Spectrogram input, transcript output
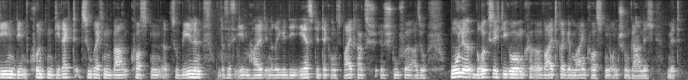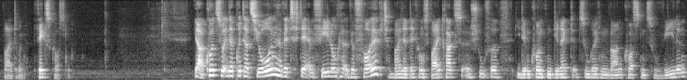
den dem Kunden direkt zurechenbaren Kosten äh, zu wählen. Und das ist eben halt in der Regel die erste Deckungsbeitragsstufe, also ohne Berücksichtigung äh, weiterer Gemeinkosten und schon gar nicht mit weiteren Fixkosten. Ja, kurz zur Interpretation wird der Empfehlung gefolgt, bei der Deckungsbeitragsstufe die dem Kunden direkt zurechenbaren Kosten zu wählen,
